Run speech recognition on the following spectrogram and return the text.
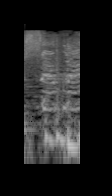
Simply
